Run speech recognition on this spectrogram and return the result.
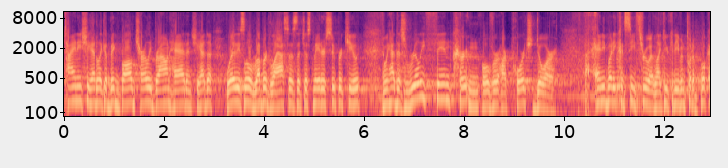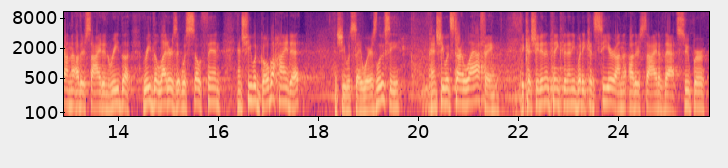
tiny. She had like a big bald Charlie Brown head, and she had to wear these little rubber glasses that just made her super cute. And we had this really thin curtain over our porch door. Anybody could see through it. Like you could even put a book on the other side and read the, read the letters. It was so thin. And she would go behind it and she would say, Where's Lucy? And she would start laughing because she didn't think that anybody could see her on the other side of that super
